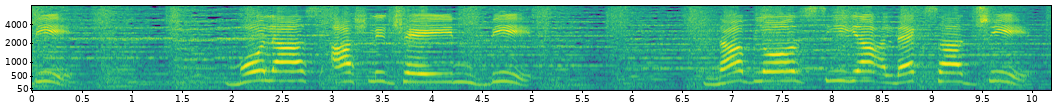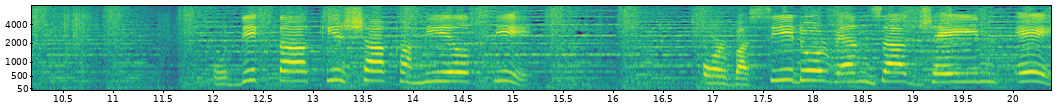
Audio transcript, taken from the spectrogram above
B. Molas Ashley Jane B. Nablos Sia Alexa G. Odicta Kisha Camille P. Orbasido Renza Jane A.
